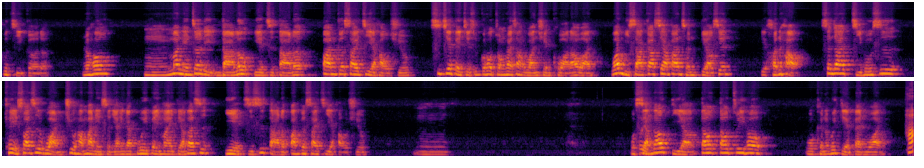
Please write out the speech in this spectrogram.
不及格的。然后，嗯，曼联这里打漏也只打了半个赛季的好球。世界杯结束过后，状态上完全垮到完。万比萨卡下半程表现也很好。现在几乎是可以算是挽救他曼联生涯，应该不会被卖掉，但是也只是打了半个赛季的好球。嗯，我想到底啊，到到最后，我可能会给 Ben White。哈？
